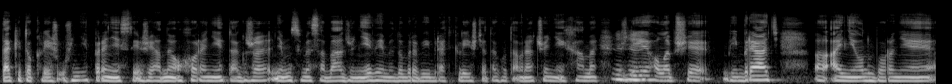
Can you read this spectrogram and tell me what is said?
takýto klieš už nepreniesie žiadne ochorenie, takže nemusíme sa báť, že nevieme dobre vybrať kliešťa, tak ho tam radšej necháme. Mm-hmm. Vždy je ho lepšie vybrať aj neodborne,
